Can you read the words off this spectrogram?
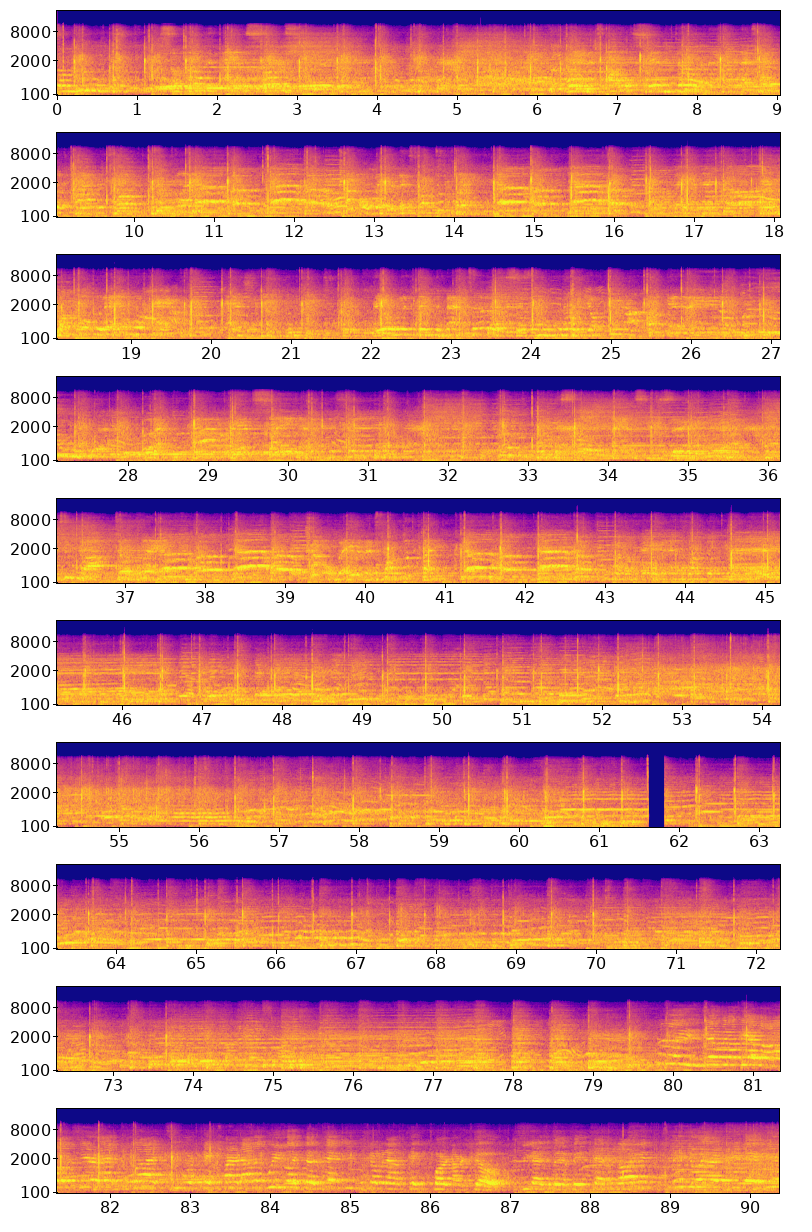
When it's all said and done. today. part in our show. You guys have been a fantastic audience. Enjoy the rest of your day here.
